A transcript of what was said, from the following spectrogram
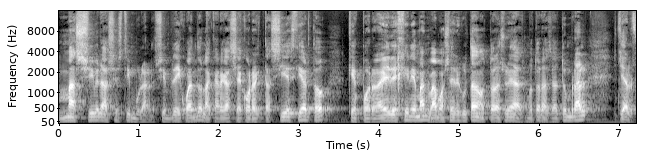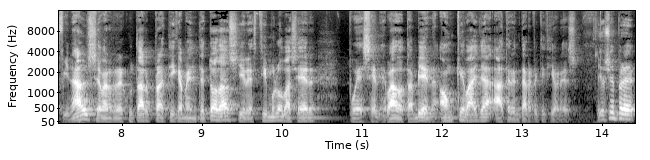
más fibras se estimulan, siempre y cuando la carga sea correcta. Sí es cierto que por la ley de Heinemann vamos a ir reclutando todas las unidades motoras de alto umbral y al final se van a reclutar prácticamente todas y el estímulo va a ser pues elevado también, aunque vaya a 30 repeticiones. Yo siempre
